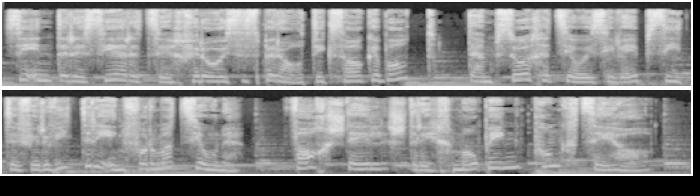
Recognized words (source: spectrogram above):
Sie interessieren sich für unser Beratungsangebot? Dann besuchen Sie unsere Webseite für weitere Informationen. fachstell-mobbing.ch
